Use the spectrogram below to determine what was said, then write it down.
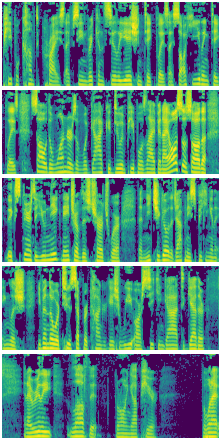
people come to Christ. I've seen reconciliation take place. I saw healing take place. Saw the wonders of what God could do in people's life, and I also saw the, the experience, the unique nature of this church, where the Nichigo, the Japanese speaking, and the English, even though we're two separate congregations, we are seeking God together, and I really loved it growing up here. But when I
